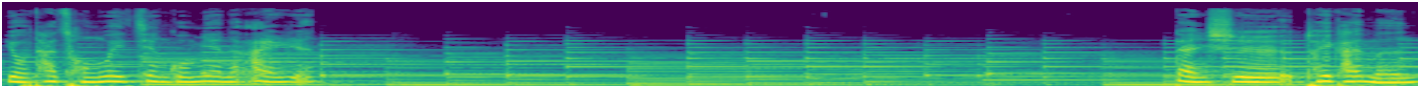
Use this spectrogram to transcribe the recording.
有他从未见过面的爱人。但是推开门，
